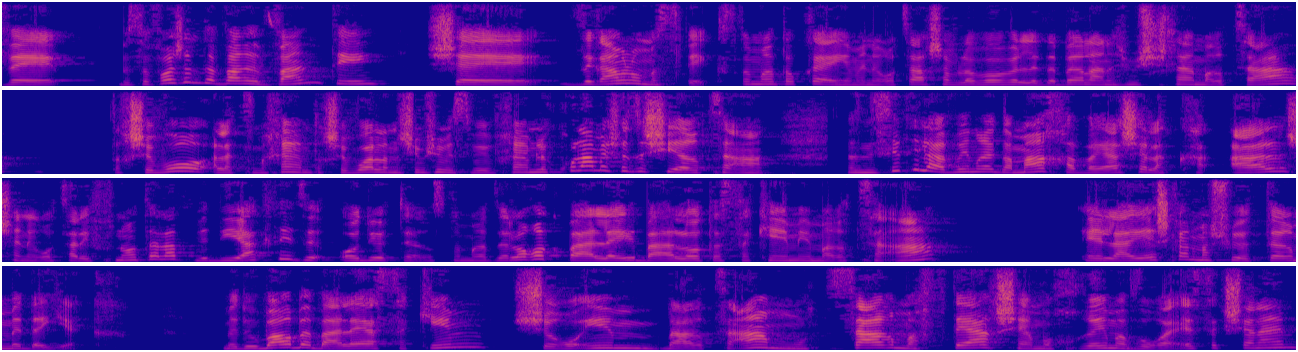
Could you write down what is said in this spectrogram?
ובסופו של דבר הבנתי שזה גם לא מספיק. זאת אומרת, אוקיי, אם אני רוצה עכשיו לבוא ולדבר לאנשים שיש להם הרצאה, תחשבו על עצמכם, תחשבו על אנשים שמסביבכם, לכולם יש איזושהי הרצאה. אז ניסיתי להבין רגע מה החוויה של הקהל שאני רוצה לפנות אליו, ודייקתי את זה עוד יותר. זאת אומרת, זה לא רק בעלי בעלות עסקים עם הרצאה, אלא יש כאן משהו יותר מדייק. מדובר בבעלי עסקים שרואים בהרצאה מוצר מפתח שהם מוכרים עבור העסק שלהם.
